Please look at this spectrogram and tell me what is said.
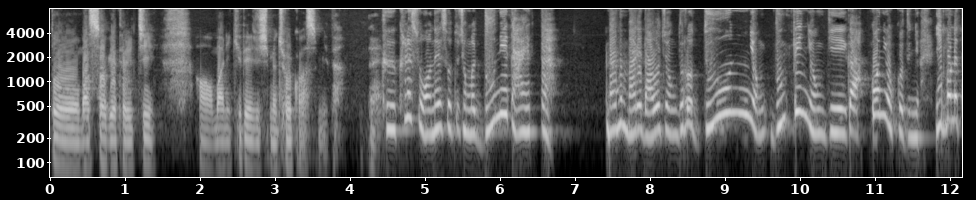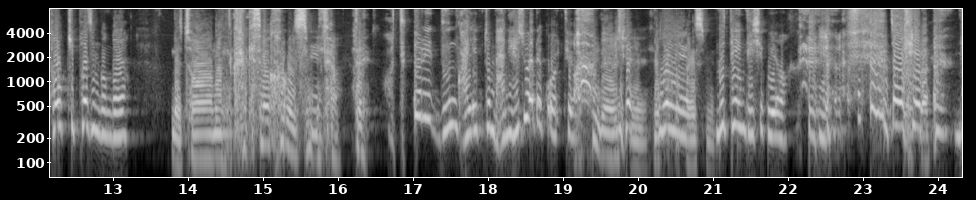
또 맞서게 될지 어, 많이 기대해 주시면 좋을 것 같습니다. 네. 그 클래스 원에서도 정말 눈이 다 했다. 라는 말이 나올 정도로 눈 연, 눈빛 연기가 압권이었거든요. 이번에 더욱 깊어진 건가요? 네, 저는 그렇게 생각하고 있습니다. 네, 어, 특별히 눈 관리 좀 많이 해줘야 될 것 같아요. 네, 열심히 해보도록 예, 하겠습니다. 루테인 드시고요. 예. 자, 우리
